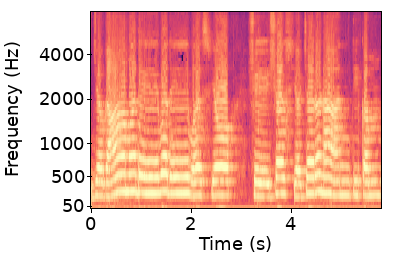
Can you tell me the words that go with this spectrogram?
जगामदेवदेवस्य शेषस्य चरणान्तिकम्।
